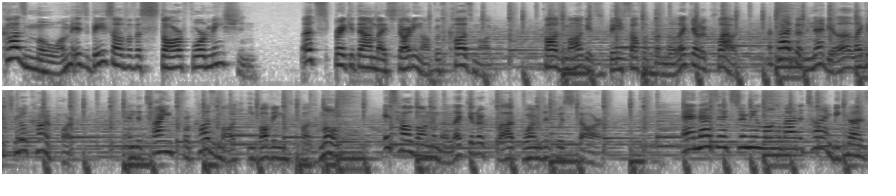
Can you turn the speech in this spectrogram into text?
Cosmoem is based off of a star formation. Let's break it down by starting off with Cosmog. Cosmog is based off of a molecular cloud, a type of nebula like its real counterpart. And the time for Cosmog evolving into Cosmoem is how long a molecular cloud forms into a star. And that's an extremely long amount of time because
